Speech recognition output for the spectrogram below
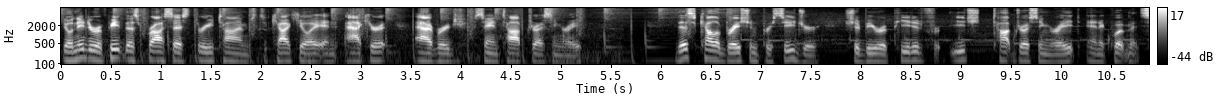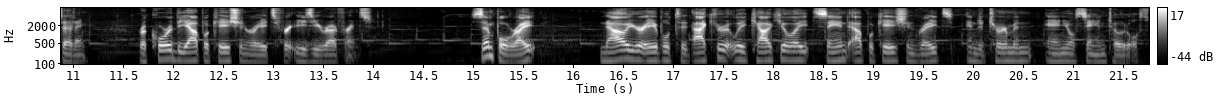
You'll need to repeat this process three times to calculate an accurate average sand top dressing rate. This calibration procedure should be repeated for each top dressing rate and equipment setting. Record the application rates for easy reference. Simple, right? Now you're able to accurately calculate sand application rates and determine annual sand totals.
